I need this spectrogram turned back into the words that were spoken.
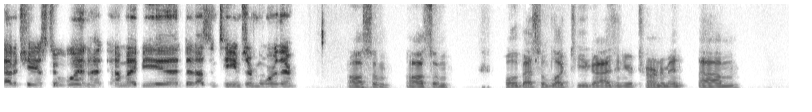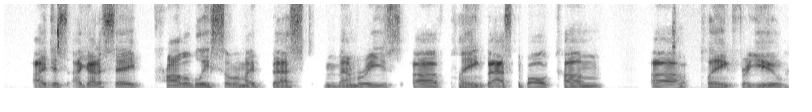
have a chance to win it. I might be a dozen teams or more there. Awesome, awesome. Well, the best of luck to you guys in your tournament. Um, I just I gotta say, probably some of my best memories of playing basketball come uh, playing for you.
